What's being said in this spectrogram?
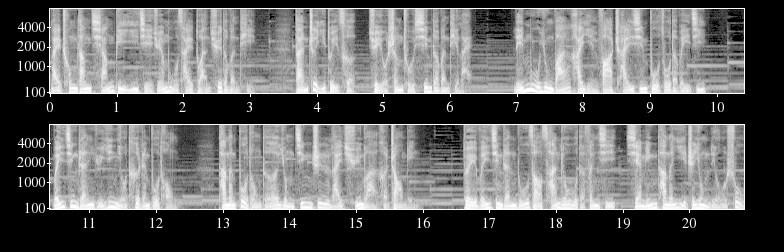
来充当墙壁以解决木材短缺的问题，但这一对策却又生出新的问题来：林木用完还引发柴薪不足的危机。维京人与因纽特人不同，他们不懂得用金枝来取暖和照明。对维京人炉灶残留物的分析显明，他们一直用柳树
